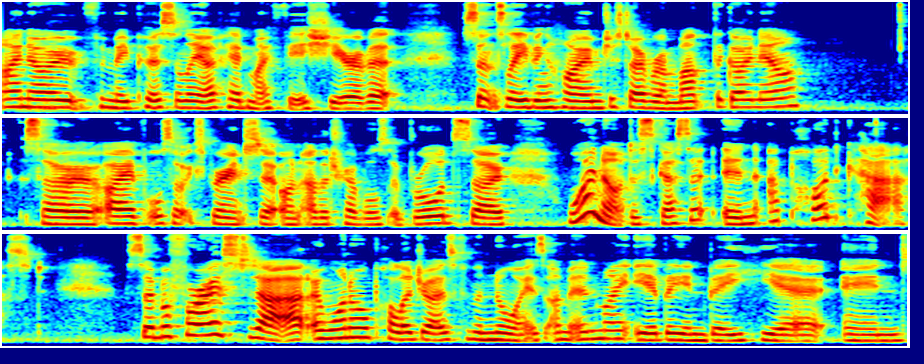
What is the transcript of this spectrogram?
I know for me personally, I've had my fair share of it since leaving home just over a month ago now. So I've also experienced it on other travels abroad, so why not discuss it in a podcast? So before I start, I want to apologize for the noise. I'm in my Airbnb here and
